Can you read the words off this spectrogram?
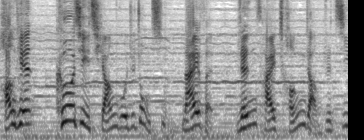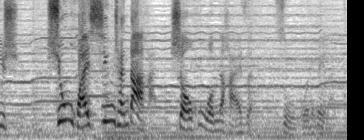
航天科技强国之重器，奶粉人才成长之基石，胸怀星辰大海，守护我们的孩子，祖国的未来。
